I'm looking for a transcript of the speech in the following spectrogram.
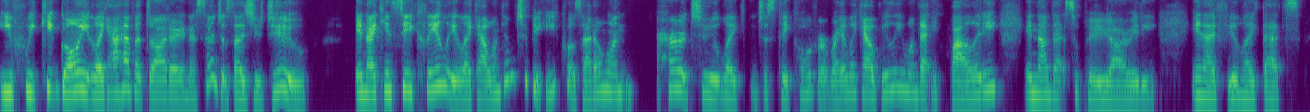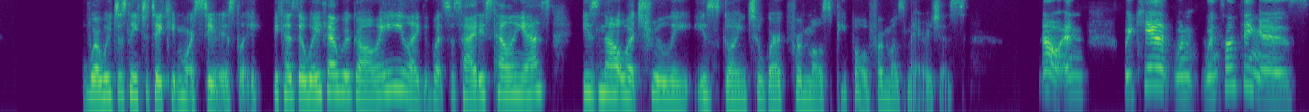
if we keep going, like I have a daughter and a son, just as you do, and I can see clearly, like I want them to be equals. I don't want her to like just take over, right? Like I really want that equality and not that superiority. And I feel like that's where we just need to take it more seriously because the way that we're going, like what society's telling us, is not what truly is going to work for most people, for most marriages. No, and we can't when when something is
